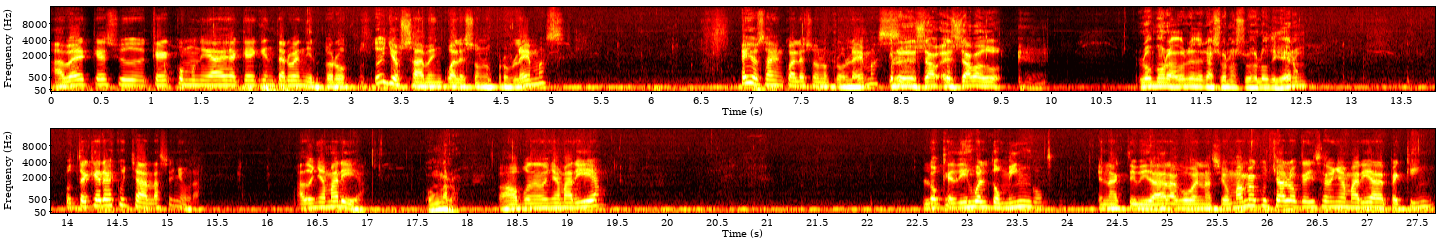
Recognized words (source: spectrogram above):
A ver qué, ciud- qué comunidades aquí hay que intervenir. Pero ellos saben cuáles son los problemas. Ellos saben cuáles son los problemas. Pero el, el sábado los moradores de la zona sur lo dijeron. ¿Usted quiere escuchar la señora? A doña María. Póngalo. Vamos a poner a doña María. Lo que dijo el domingo en la actividad de la gobernación. Vamos a escuchar lo que dice doña María de Pekín.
